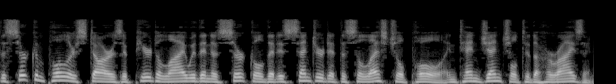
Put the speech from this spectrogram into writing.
The circumpolar stars appear to lie within a circle that is centered at the celestial pole and tangential to the horizon.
